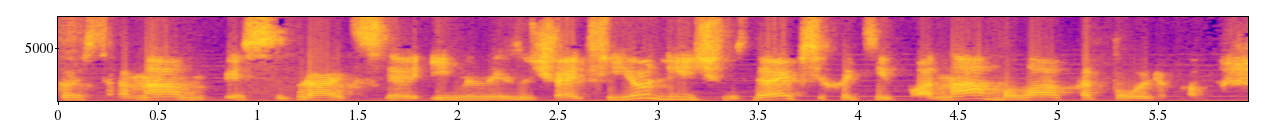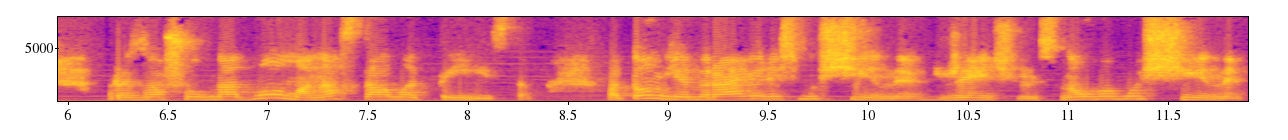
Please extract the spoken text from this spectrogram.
То есть она, если брать именно изучать ее личность, да, и психотип, она была католиком. Произошел надлом, она стала атеистом. Потом ей нравились мужчины, женщины, снова мужчины.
